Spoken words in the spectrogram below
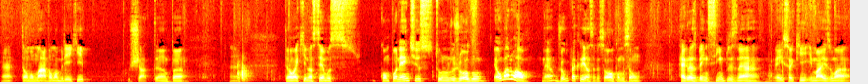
É, então vamos lá, vamos abrir aqui. Puxar a tampa. É. Então aqui nós temos componentes, turno do jogo. É o manual, né? Um jogo para criança, pessoal. Olha como são regras bem simples, né? É isso aqui e mais uma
